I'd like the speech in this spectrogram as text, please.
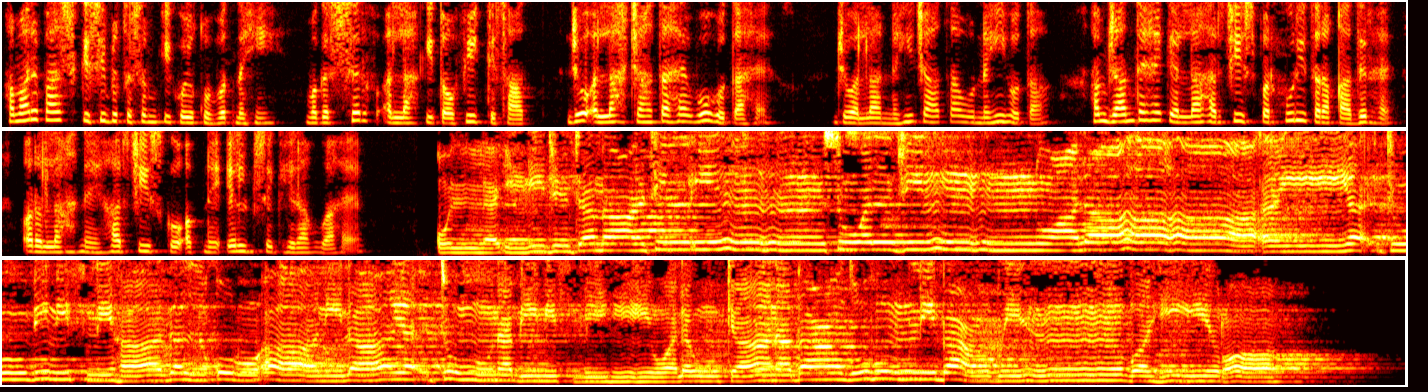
ہمارے پاس کسی بھی قسم کی کوئی قوت نہیں، مگر صرف اللہ کی توفیق کے ساتھ۔ جو اللہ چاہتا ہے وہ ہوتا ہے، جو اللہ نہیں چاہتا وہ نہیں ہوتا۔ ہم جانتے ہیں کہ اللہ ہر چیز پر پوری طرح قادر ہے اور اللہ نے ہر چیز کو اپنے علم سے گھیرا ہوا ہے۔ قل يأتوا بمثل هذا القرآن لا يأتون بمثله ولو كان بعضهم لبعض ظهيراً۔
